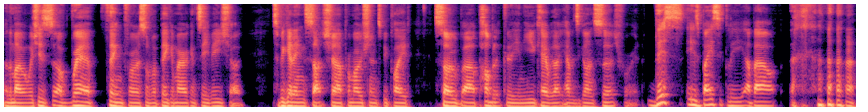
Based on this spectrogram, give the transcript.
at the moment, which is a rare thing for a sort of a big American TV show to be getting such uh, promotion to be played so uh, publicly in the UK without you having to go and search for it. This is basically about.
